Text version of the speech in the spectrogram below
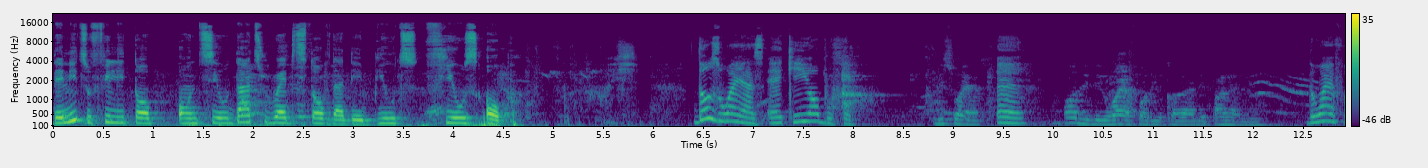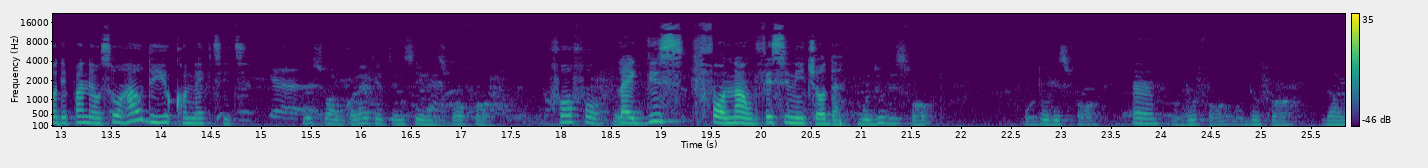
They need to fill it up until that red stuff that they built fills up. Those wires eh, key before? This wires. eh, All the, the wire for the color, the panel. the wire for the panel so how do you connect it This one connected in series 4 4. four four like this four now facing each other We'll do this 4. We'll do this 4. uh, We'll do 4. We'll do 4. Then we'll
